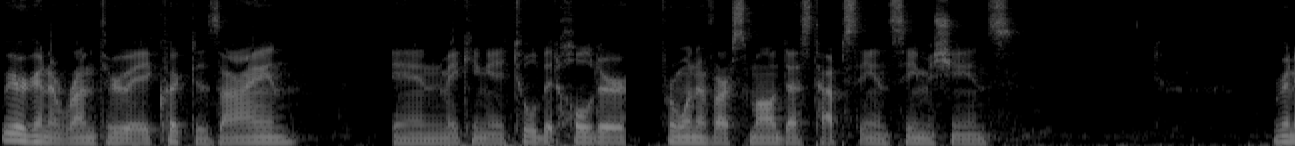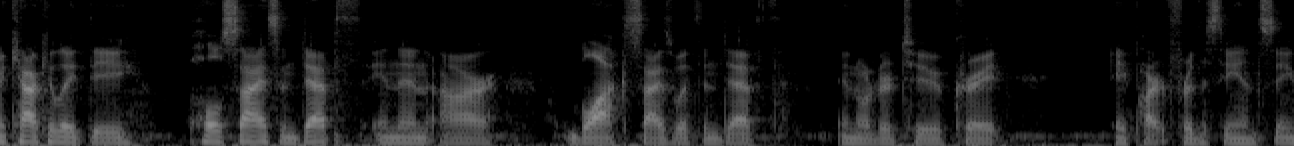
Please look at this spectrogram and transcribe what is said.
We are going to run through a quick design in making a tool bit holder for one of our small desktop CNC machines. We're going to calculate the hole size and depth and then our block size width and depth in order to create a part for the CNC.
